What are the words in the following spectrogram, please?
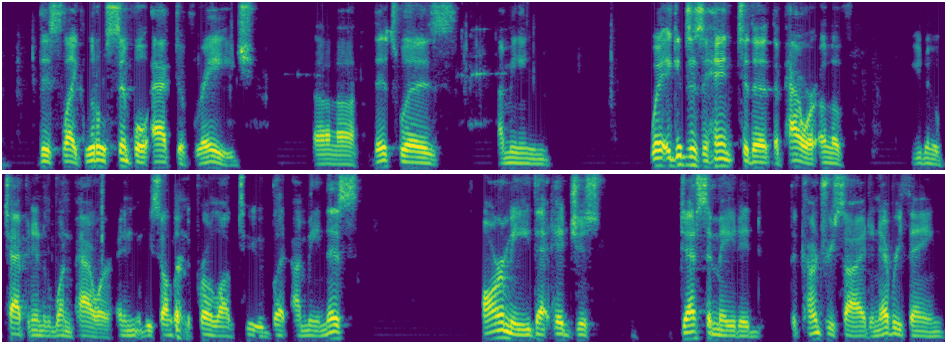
this like little simple act of rage. Uh, this was, I mean, well, it gives us a hint to the the power of, you know, tapping into the one power, and we saw that in the prologue too. But I mean, this army that had just decimated the countryside and everything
